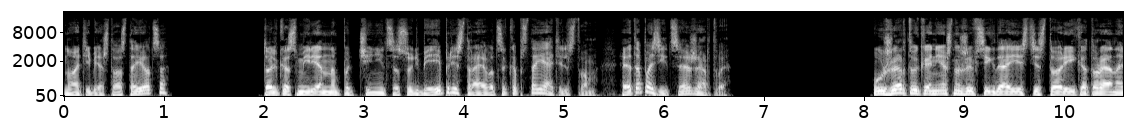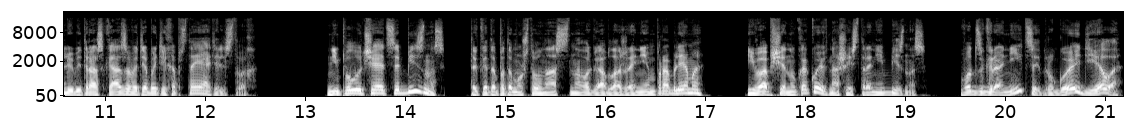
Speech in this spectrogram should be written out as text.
Ну а тебе что остается? Только смиренно подчиниться судьбе и пристраиваться к обстоятельствам. Это позиция жертвы. У жертвы, конечно же, всегда есть истории, которые она любит рассказывать об этих обстоятельствах. Не получается бизнес, так это потому, что у нас с налогообложением проблемы. И вообще, ну какой в нашей стране бизнес? Вот с границей другое дело.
